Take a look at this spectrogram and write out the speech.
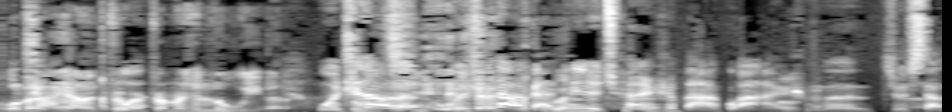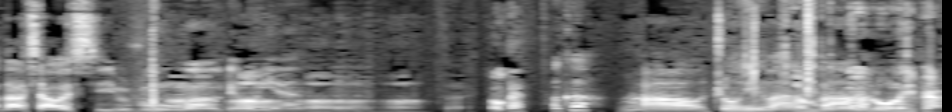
我本来还想专门专门去录一个的。我知道的，我知道感兴趣全是八卦，什么 就小道消息、rumor、留言。嗯嗯，对。OK。OK。好，终于完了。很不容易录了一篇。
